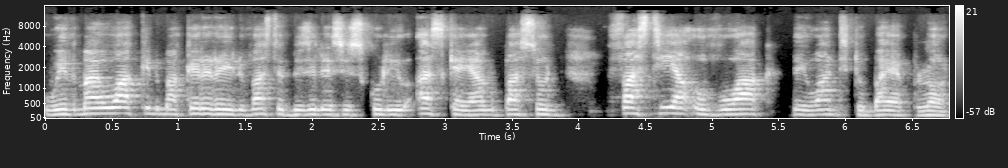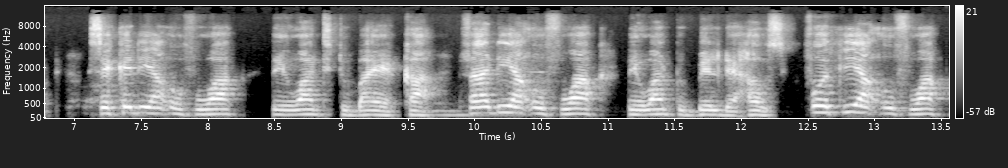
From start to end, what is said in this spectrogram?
With my work in Makerere University Business School, you ask a young person, first year of work, they want to buy a plot. Second year of work, they want to buy a car. Third year of work, they want to build a house. Fourth year of work,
